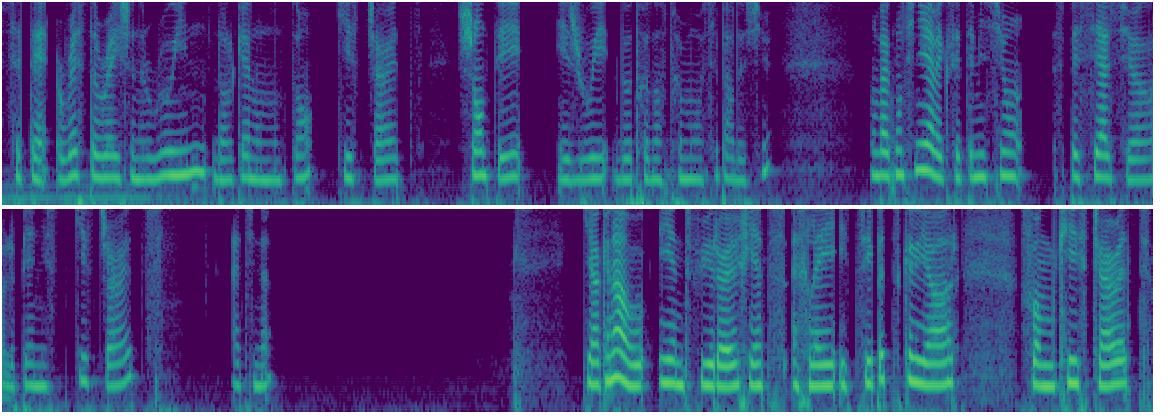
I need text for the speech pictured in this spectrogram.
C'était Restoration Ruin, dans lequel on entend Keith Jarrett chanter et jouer d'autres instruments aussi par-dessus. On va continuer avec cette émission spéciale sur le pianiste Keith Jarrett. Atina. Ja, genau. Ich entführe euch jetzt ein bisschen in die 70er Jahre von Keith Jarrett.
